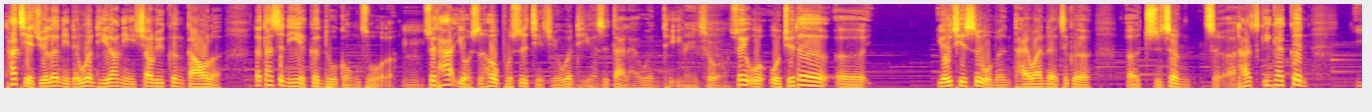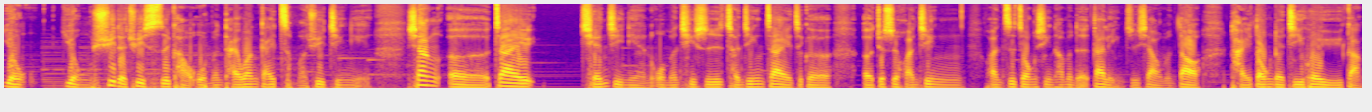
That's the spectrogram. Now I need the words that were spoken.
它解决了你的问题，让你效率更高了。那但是你也更多工作了。嗯，所以它有时候不是解决问题，而是带来问题。没错。所以我我觉得，呃，尤其是我们台湾的这个呃执政者，啊他应该更永永续的去思考，我们台湾该怎么去经营。像呃在。前几年，我们其实曾经在这个呃，就是环境环资中心他们的带领之下，我们到台东的基会渔港，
